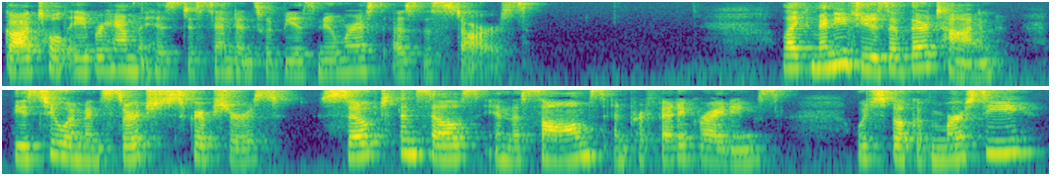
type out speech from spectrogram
God told Abraham that his descendants would be as numerous as the stars. Like many Jews of their time, these two women searched scriptures, soaked themselves in the Psalms and prophetic writings, which spoke of mercy,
